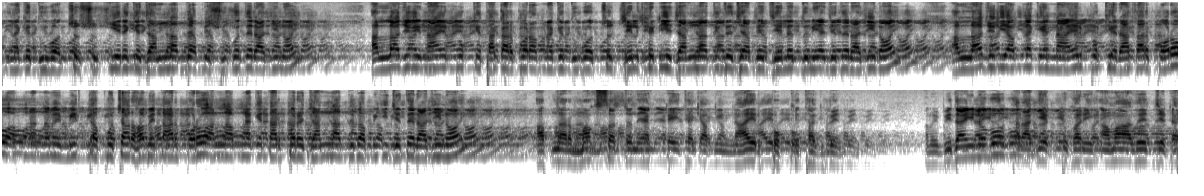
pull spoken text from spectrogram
আপনাকে দু বছর শুকিয়ে রেখে জান্নাত আপনি সুখতে রাজি নয়, আল্লাহ যদি নায়ের পক্ষে থাকার পর আপনাকে দু বছর জেল খেটিয়ে জান্নাত দিতেছে, আপনি জেলের দুনিয়া যেতে রাজি নয়, আল্লাহ যদি আপনাকে নায়ের পক্ষে রাখার পরও আপনার নামে মিথ্যা প্রচার হবে, তারপরও আল্লাহ আপনাকে তারপরে জান্নাত দেবে, আপনি কি যেতে রাজি নয়? আপনার মকসদ জন্য একটাই থাকে, আপনি নায়ের পক্ষে থাকবেন। আমি বিদায় নেব, তার আগে একটুখানি আমাদের যেটা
